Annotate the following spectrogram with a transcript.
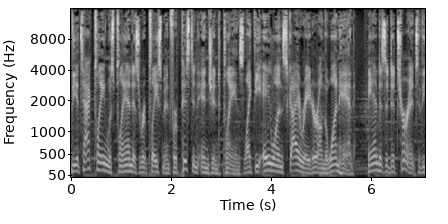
The attack plane was planned as a replacement for piston-engined planes like the A-1 Skyraider on the one hand, and as a deterrent to the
